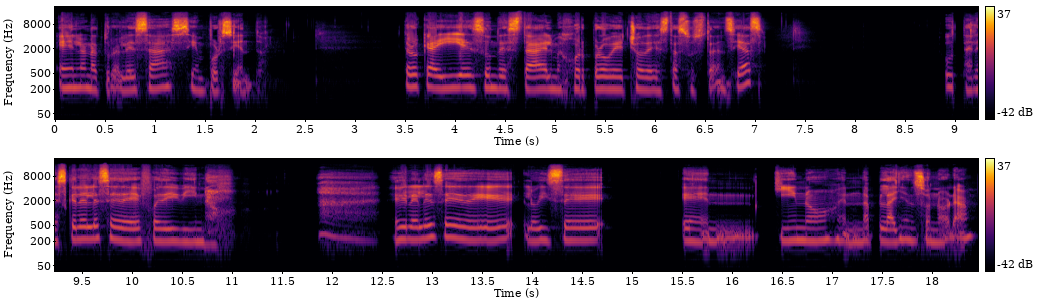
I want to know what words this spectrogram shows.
en la naturaleza 100%. Creo que ahí es donde está el mejor provecho de estas sustancias. tal es que el LSD fue divino. El LSD lo hice en Quino, en una playa en Sonora.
